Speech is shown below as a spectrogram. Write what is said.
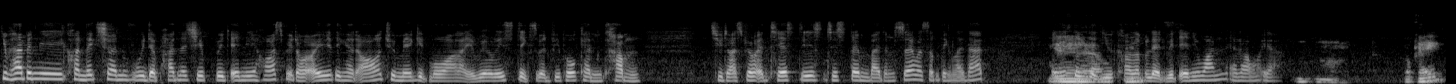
you have any connection with the partnership with any hospital or anything at all to make it more like realistic when people can come to the hospital and test this system by themselves or something like that? Anything that Yeah, you okay. collaborate with anyone at all? Yeah. Mhm. Okay.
